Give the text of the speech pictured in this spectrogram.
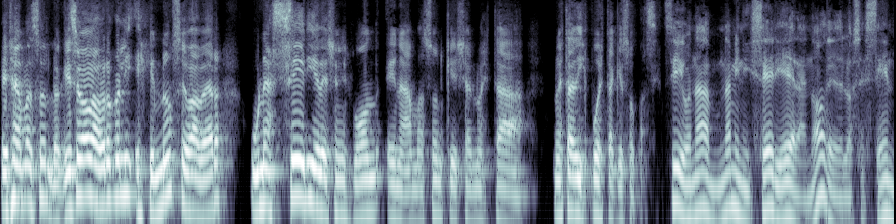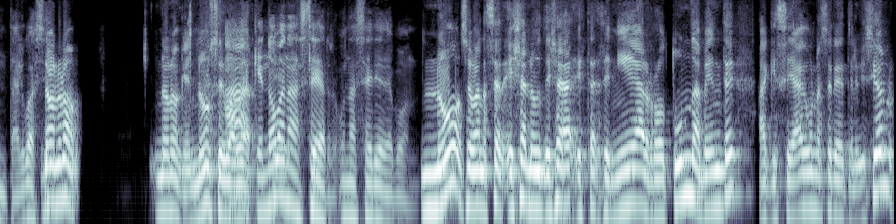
en Amazon, lo que dice Bárbara Broccoli es que no se va a ver una serie de James Bond en Amazon que ya no está, no está dispuesta a que eso pase. Sí, una, una miniserie era, ¿no? De, de los 60, algo así. No, no, no. No, no, que no se va a ah, ver. que no van a hacer una serie de Bond. No se van a hacer. Ella, no, ella se niega rotundamente a que se haga una serie de televisión.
